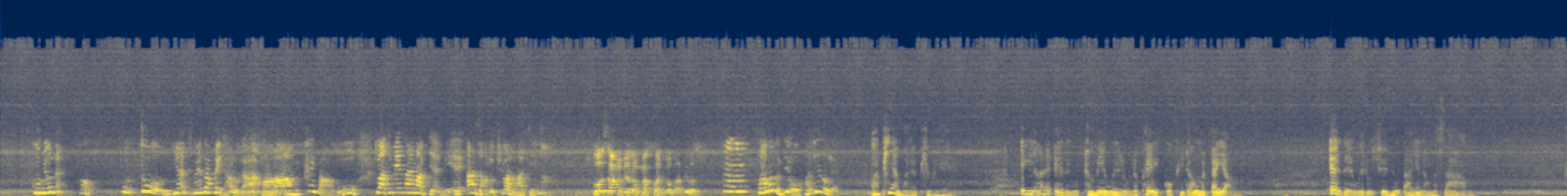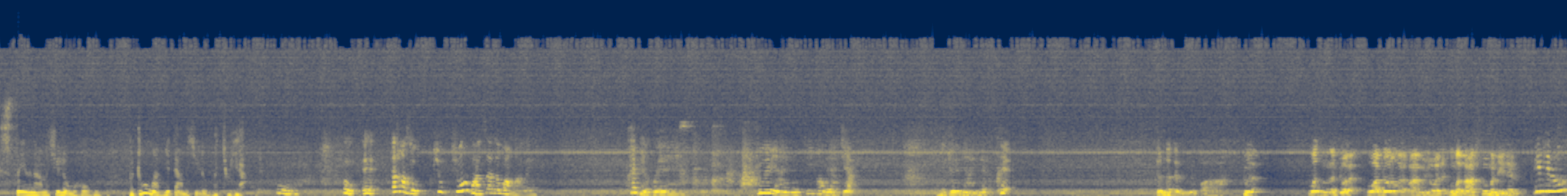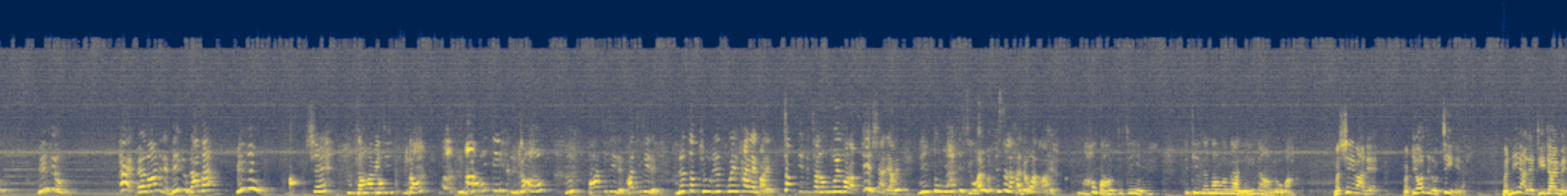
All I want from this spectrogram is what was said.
ကိုမျိုးနိုင်ဟုတ်ဟိုတော့ညသမင်းသားဖိတ်ထားလို့လားဟာမဖိတ်ပါဘူးသူကသမင်းစားမှပြန်နေတဲ့အားကြောင့်လို့ဖြွတ်လာကျင်တာ ကိုစားမပြောတော့မက်ခွန်ညိုကဘာပြောလဲဟွန်းဘာမှမပြောဘာဖြစ်လို့လဲဘာဖြစ်ရမှာလဲဖြူရဲ့အိမ်လာတဲ့ဧည့်သည်ကိုထမင်းဝေးလို့လက်ဖက်ကော်ဖီတောင်းမတိုက်ရဘူးဧည့်သည်ဝေးလို့ရွှေမျိုးသားရင်တော့မစားဘူးစေတနာမရှိလို့မဟုတ်ဘူးဘဒုမှမေတ္တာမရှိလို့မကြွေးတာဟုတ်ဟုတ်အဲအဲ့ဒါဆိုဖြူဖြူကဘာဆက်လုပ်ရမှာလဲခက်တယ်ကွယ်ကျွေးရင်လည်းကြီးဖောက်ရကြမကျွေးပြန်လည်းအခက် တနတ်တယ်လို့ပါတွေ့လားဝတ်စုံနဲ့ပြောလိုက်ဟိုကပြောတော့ဘာမှမပြောနဲ့အခုမှလာစုမနေနဲ့မင်းပြူမင်းပြူဟဲ့ဘယ်သွားနေလဲမင်းပြူလာစမ်းမင်းပြူရှင်လာပါပြီတော့အာမင်းပြူတော့ဘာကြည့်လဲဘာကြည့်လဲနဲ့တပြူလေးသွေးခိုင်းလိုက်ပါလေကြောက်ပြစ်တစ်ချက်လုံးသွေးသွားတာပြည့်ရှာရတယ်နင်းသူများပြစ်စီကိုအဲ့လိုပြစ်ဆက်လိုက်ခါလုံးဝလားဟဲ့မဟုတ်ပါဘူးကြည့်ကြည့်ရဲ့ကြည့်ကြည့်လောက်လောက်ကငါလိမ့်နေအောင်လို့ပါမရှိပါနဲ့မပြောစင်လို့ကြည်နေတာမနေ့ကလည်းဒီတိုင်းပဲ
